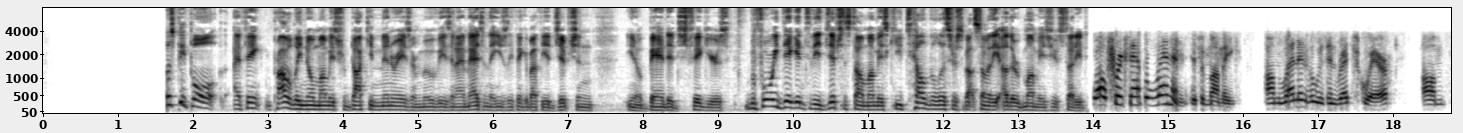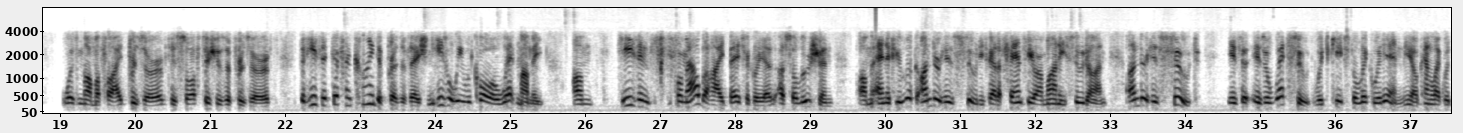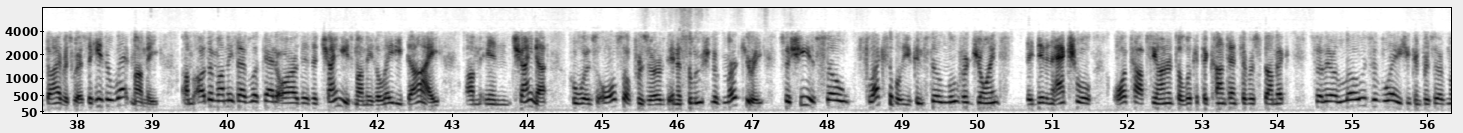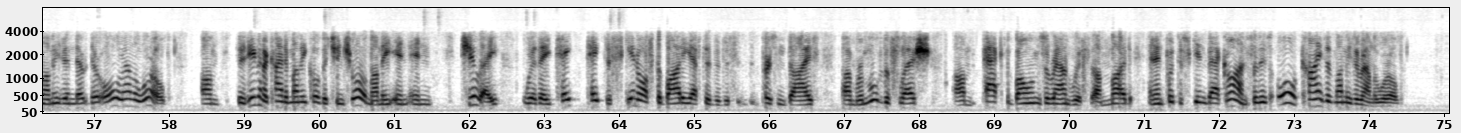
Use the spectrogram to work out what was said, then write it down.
Most people, I think, probably know mummies from documentaries or movies, and I imagine they usually think about the Egyptian, you know, bandaged figures. Before we dig into the Egyptian style mummies, can you tell the listeners about some of the other mummies you've studied? Well, for example, Lenin is a mummy. Um, Lenin, who was in Red Square, um, was mummified, preserved. His soft tissues are preserved, but he's a different kind of preservation. He's what we would call a wet mummy. Um, he's in formaldehyde, basically, a, a solution. Um, and if you look under his suit, he's got a fancy Armani suit on. Under his suit is a, is a wetsuit which keeps the liquid in, you know, kind of like what divers wear. So he's a wet mummy. Um, other mummies I've looked at are there's a Chinese mummy, the Lady Dai, um, in China, who was also preserved in a solution of mercury. So she is so flexible, you can still move her joints. They did an actual autopsy on her to look at the contents of her stomach. So there are loads of ways you can preserve mummies, and they're, they're all around the world. Um, there's even a kind of mummy called the Chinchorro mummy in, in Chile, where they take take the skin off the body after the, the person dies, um, remove the flesh, um, pack the bones around with uh, mud, and then put the skin back on. So there's all kinds of mummies around the world.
